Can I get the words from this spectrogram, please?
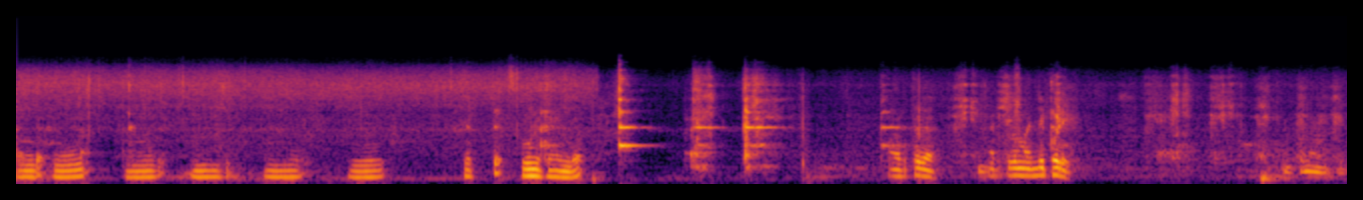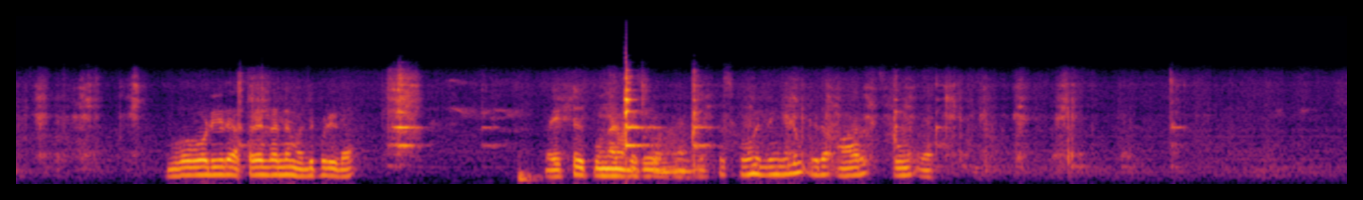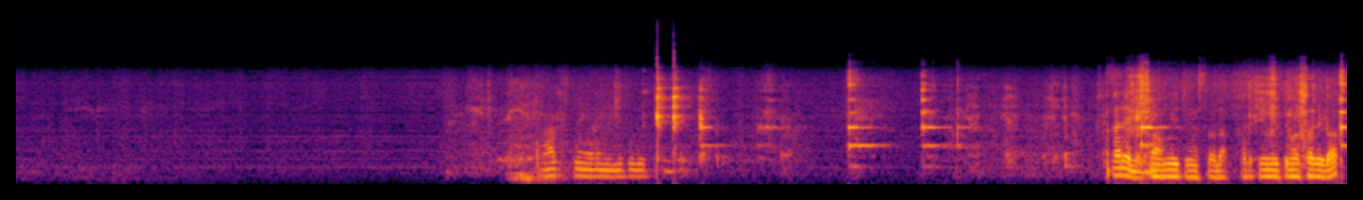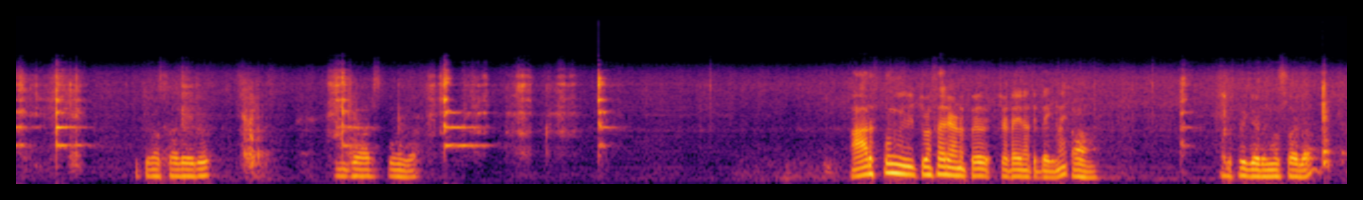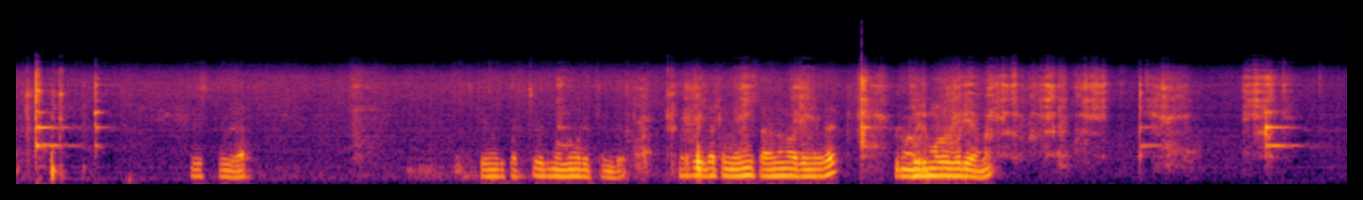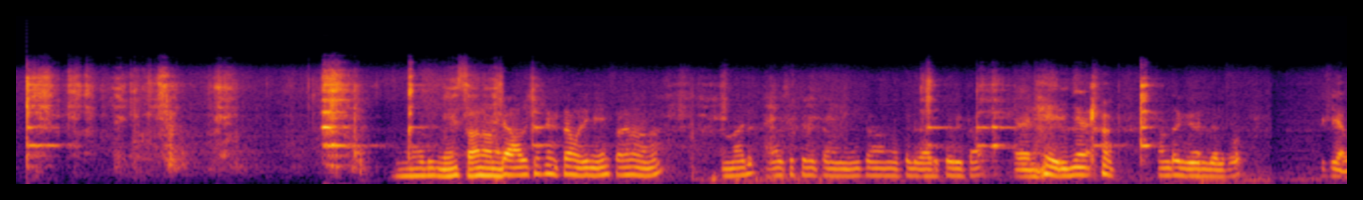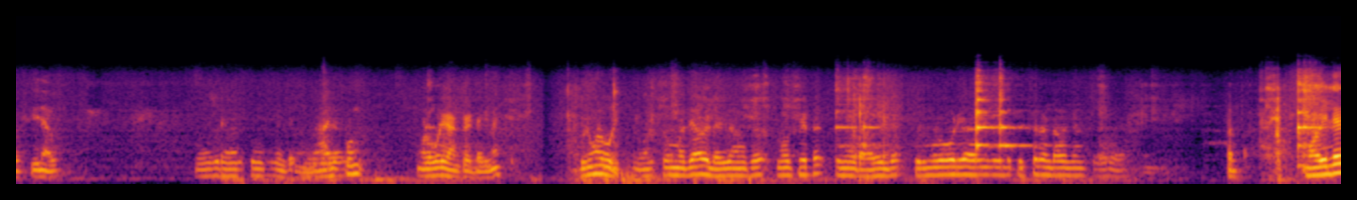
രണ്ട് മൂന്ന് നാല് അഞ്ച് ആറ് ഏഴ് എട്ട് സ്പൂൺ ഇട്ടിട്ടുണ്ട്. അടുത്തത് അടുത്തത് മല്ലിപ്പൊടി. മുളക് പൊടിയുടെ അത്രയും തന്നെ മല്ലിപ്പൊടി ഇടാം. എട്ട് സ്പൂൺ എട്ട് സ്പൂൺ ഇല്ലെങ്കിലും ഒരു ആറ് സ്പൂൺ ഇടാം. ആറ് സ്പൂൺ കൂടെ മല്ലിപ്പൊടി ഇട്ടിട്ടുണ്ട് മസാലയല്ലേ? ആ മീറ്റ് മസാല. അടുത്ത മീറ്റ് മസാല ഇടാം. മീറ്റ് മസാല ഒരു അഞ്ച് ആറ് സ്പൂൺ ഇടാം. ആറ് സ്പൂൺ മീറ്റ് മസാലയാണ് ഇപ്പോൾ ചേട്ടാ ഇതിനകത്തിട്ടേക്കുന്നത് ആ. അടുത്ത് ഗരം മസാല. ഒരു സ്പൂൺ ഇടാം. കുറച്ച് ഒരു മൂന്നും കൂടെ ഇട്ടുണ്ട് അടുത്ത് ഇതൊക്കെ മെയിൻ സാധനം എന്ന് പറയുന്നത് കുരുമുളക്. പൊടിയാണ്. ആവശ്യത്തിന് ആവശ്യത്തിന് കുരുമുളക് പൊടി. നമുക്ക് മതിയാവില്ല. ഇത് നമുക്ക് നോക്കിയിട്ട് പിന്നീട് അതിന്റെ കുരുമുളക് പൊടി ആയതിന്റെ പിക്ചർ ഉണ്ടാവാൻ ഞാൻ ചോറാണ് മുയൽ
